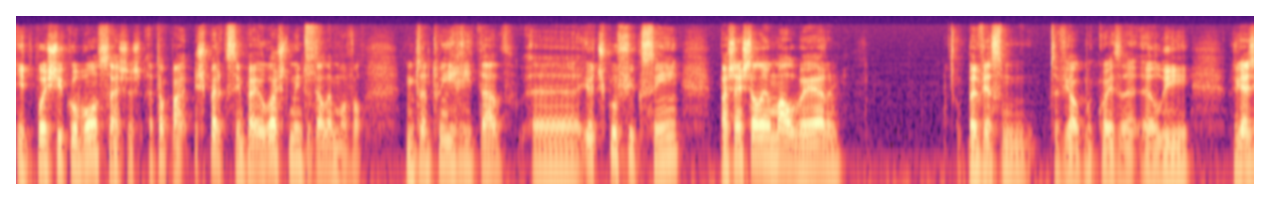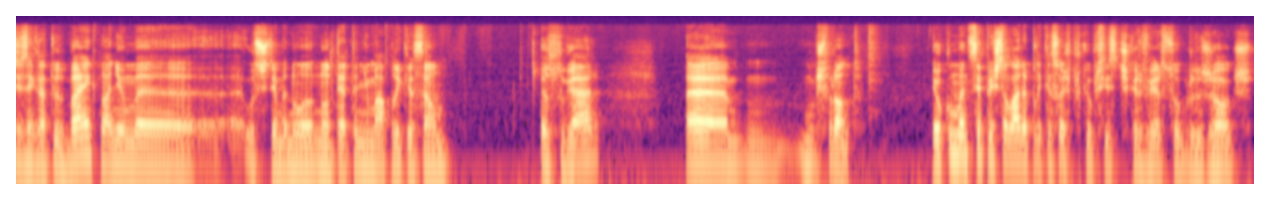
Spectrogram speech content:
e depois ficou bom, Seixas. Então pá, espero que sim. Pá, eu gosto muito do telemóvel. Portanto, estou irritado. Uh, eu desconfio que sim. Pá, já instalei um malware para ver se, se havia alguma coisa ali. Os gajos dizem que está tudo bem, que não há nenhuma. O sistema não, não detecta nenhuma aplicação a sugar. Uh, mas pronto. Eu comando sempre a instalar aplicações porque eu preciso de escrever sobre os jogos.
